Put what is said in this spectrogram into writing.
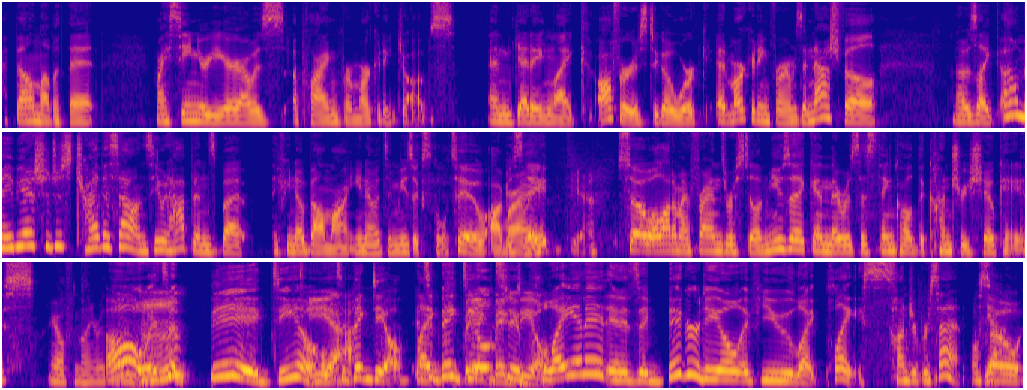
I fell in love with it. My senior year, I was applying for marketing jobs and getting like offers to go work at marketing firms in Nashville. And I was like, oh, maybe I should just try this out and see what happens. But if you know Belmont, you know it's a music school too, obviously. Right, yeah. So a lot of my friends were still in music, and there was this thing called the Country Showcase. Are you all familiar with that? Oh, it's a big deal. Yeah. it's a big deal. It's a big deal big to deal. play in it. It is a bigger deal if you like place. Hundred percent. Well, so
